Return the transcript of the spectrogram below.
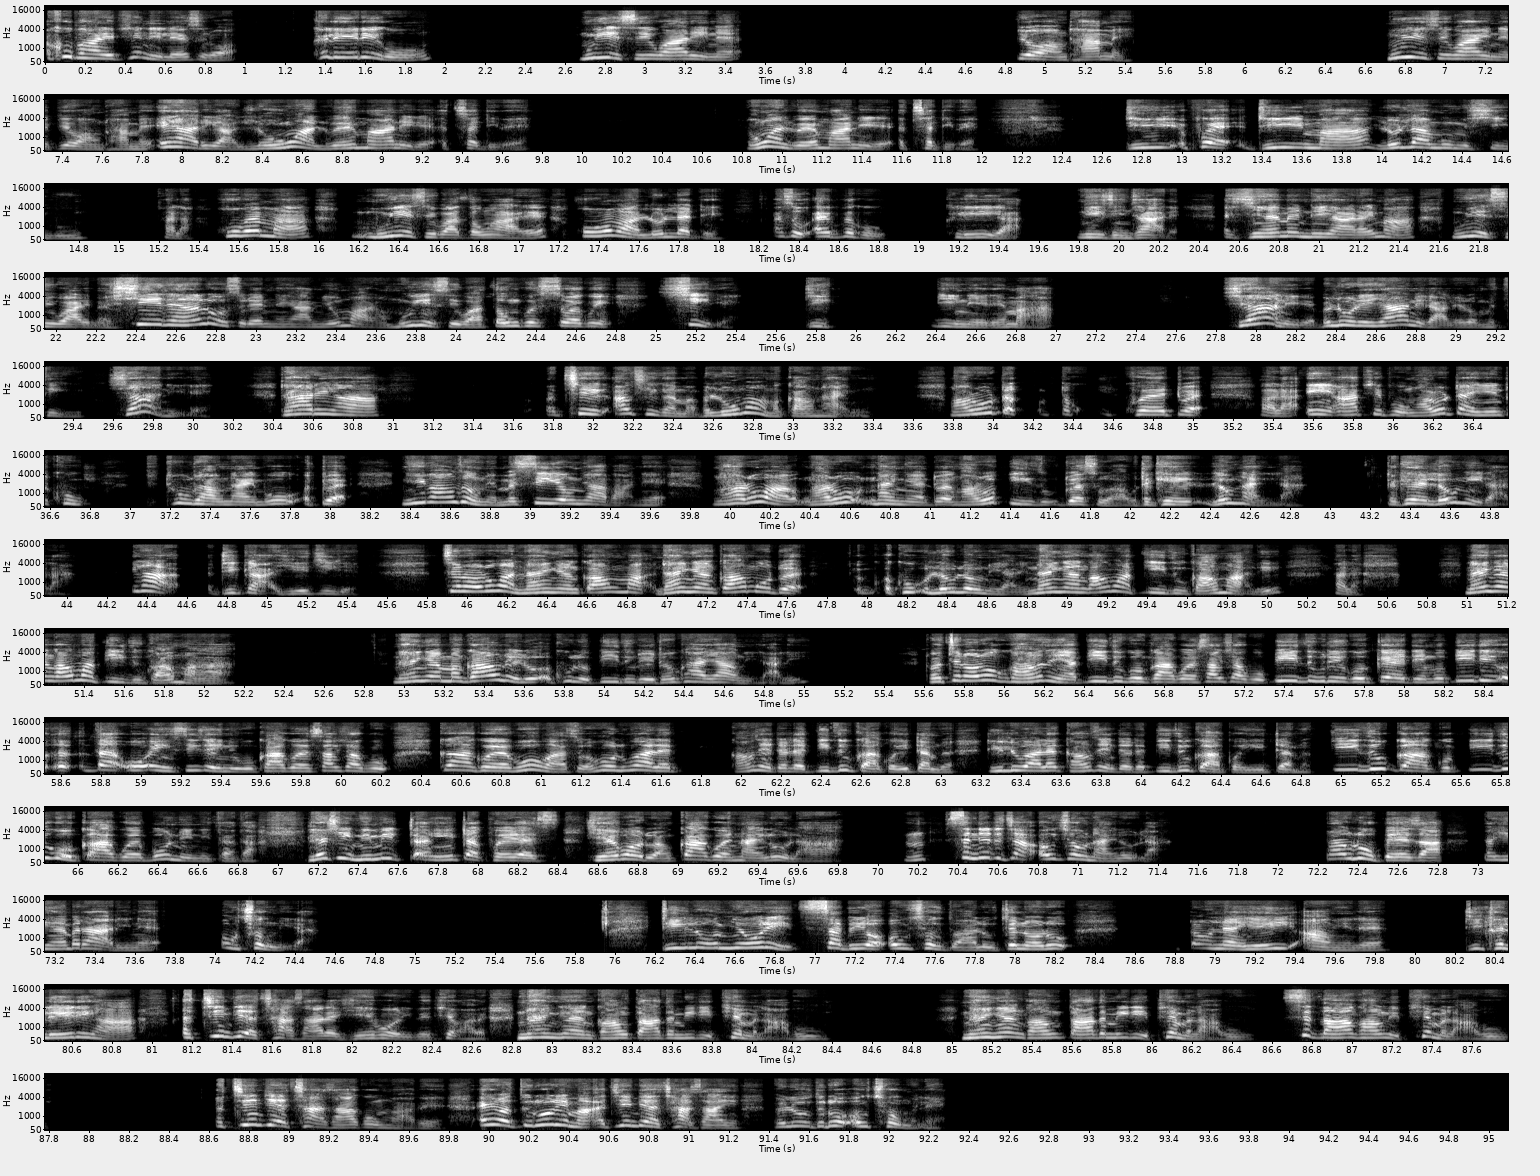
အခုဘာတွေဖြစ်နေလဲဆိုတော့ကလေးတွေကိုမူရည်စေးဝါးတွေနဲ့ ပျော့အောင်ထားမယ်မူရည်စေးဝါးတွေနဲ့ပျော့အောင်ထားမယ်အဲ့ဟာတွေကလုံးဝလွဲမားနေတဲ့အချက်တွေပဲလုံးဝလွဲမားနေတဲ့အချက်တွေပဲဒီအဖွဲဒီမှာလွတ်လပ်မှုမရှိဘူးဟုတ်လားဟိုဘက်မှာမူရည်စေးဝါးသုံးရတယ်ဟိုဘက်မှာလွတ်လပ်တယ်အဲ့ဆိုအဲ့ဘက်ကိုကလေးတွေကနေကျင်ကြတယ်အရန်ပဲနေရာတိုင်းမှာမူရည်စေးဝါးတွေမှာရှည်တန်းလို့ဆိုတဲ့နေရာမျိုးမှာတော့မူရည်စေးဝါးသုံးခွဲဆွဲခွင့်ရှိတယ်ဒီပြည်နယ်ထဲမှာရနေတယ်ဘယ်လိုတွေရနေတာလဲတော့မသိဘူးရနေတယ်ဒါတွေဟာအခြေအောက်ခြေခံမှာဘလို့မှမကောင်းနိုင်ဘူး ငါတို့တစ်တစ်ခွဲအတွက်ဟာလာအင်အားဖြစ်ဖို့ငါတို့တိုင်ရင်တစ်ခုထူထောင်နိုင်ဖို့အတွက်ညီးပေါင်းစုံနဲ့မစီယုံကြပါနဲ့ငါတို့ကငါတို့နိုင်ငံအတွက်ငါတို့ပြည်သူအတွက်ဆိုတာကိုတကယ်လုံနိုင်လားတကယ်လုံနေတာလားအဲ့ဒါအဓိကအရေးကြီးတယ်ကျွန်တော်တို့ကနိုင်ငံကောင်းမှနိုင်ငံကောင်းမှုအတွက်အခုအလုပ်လုပ်နေရတယ်နိုင်ငံကောင်းမှပြည်သူကောင်းမှလေဟာလာနိုင်ငံကောင်းမှပြည်သူကောင်းမှနိုင်ငံမကောင်းနေလို့အခုလိုပြည်သူတွေဒုက္ခရောက်နေတာလေ တော့ကျွန်တော်တို့ခေါင်းစဉ်ကပြည်သူကိုကာကွယ်စောင့်ရှောက်ဖို့ပြည်သူတွေကိုကဲ့တင်ဖို့ပြည်သူအသက်အိုးအိမ်စီးစိမ်တွေကိုကာကွယ်စောင့်ရှောက်ဖို့ကာကွယ်ဖို့ပါဆိုဟိုလူကလည်းခေါင်းစဉ်တက်တယ်ပြည်သူကာကွယ်ရေးတက်မယ်ဒီလူကလည်းခေါင်းစဉ်တက်တယ်ပြည်သူကာကွယ်ရေးတက်မယ်ပြည်သူကာကွယ်ပြည်သူကိုကာကွယ်ဖို့နေနေကြတာလက်ရှိမိမိတက်ရင်တက်ခွဲတဲ့ရဲဘော်တွေကကာကွယ်နိုင်လို့လားဟမ်စနစ်တကျအုပ်ချုပ်နိုင်လို့လားပေါက်လို့ပဲစားဗယံပဒတွေနဲ့အုပ်ချုပ်နေတာဒီလိုမျိုးတွေဆက်ပြီးတော့အုပ်ချုပ်သွားလို့ကျွန်တော်တို့တော်လှန်ရေးကြီးအောင်ရင်လေဒီကလေးတွေဟာအကျင့်ပြတ်ချစားတဲ့ရဲဘော်တွေပဲဖြစ်ပါပဲနိုင်ငံကောင်းသားသမီးတွေဖြစ်မလာဘူး နိုင်ငံကောင်းသားသမီးတွေဖြစ်မလာဘူးစစ်သားကောင်းတွေဖြစ်မလာဘူးအကျင့်ပြတ်ချစားကုန်ပါပဲအဲ့တော့သူတို့တွေမှာအကျင့်ပြတ်ချစားရင်ဘယ်လိုသူတို့အုပ်ချုပ်မလဲဘယ်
